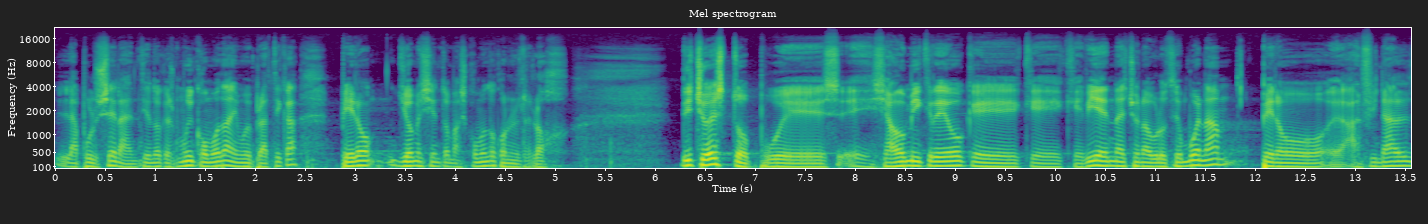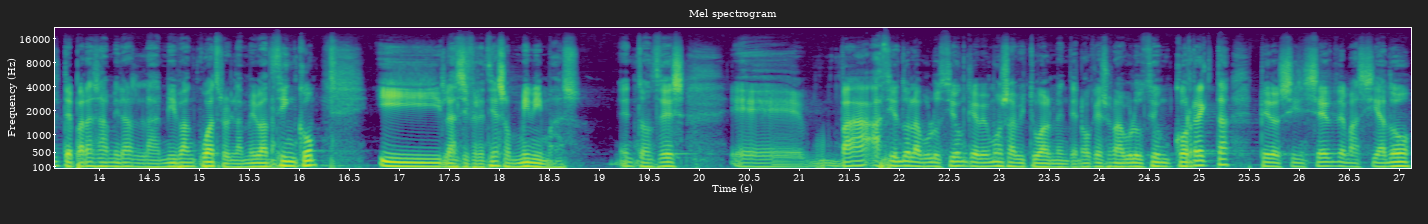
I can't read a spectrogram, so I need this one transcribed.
la pulsera entiendo que es muy cómoda y muy práctica, pero yo me siento más cómodo con el reloj. Dicho esto, pues eh, Xiaomi creo que, bien, ha hecho una evolución buena, pero eh, al final te paras a mirar la Mi Band 4 y la Mi Band 5 y las diferencias son mínimas. Entonces, eh, va haciendo la evolución que vemos habitualmente, ¿no? que es una evolución correcta, pero sin ser demasiado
